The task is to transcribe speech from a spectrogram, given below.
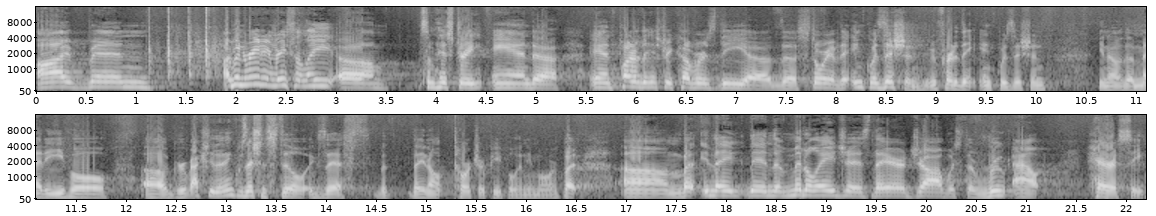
I've been I've been reading recently um, some history, and uh, and part of the history covers the uh, the story of the Inquisition. You've heard of the Inquisition, you know, the medieval uh, group. Actually, the Inquisition still exists, but they don't torture people anymore. But um, but they, in the Middle Ages, their job was to root out heresy.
